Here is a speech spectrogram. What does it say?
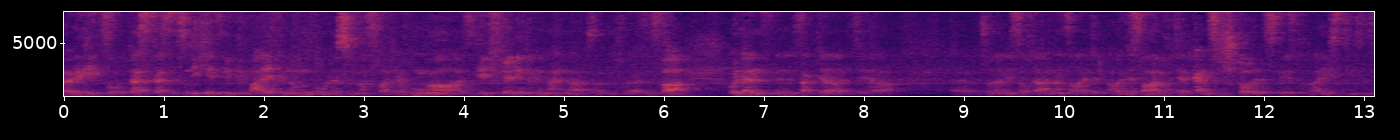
da geht so, dass, dass es nicht jetzt mit Gewalt genommen wurde, sondern es war der Hunger, also es geht völlig miteinander. Also, also es war, und dann, dann sagt der, der äh, Journalist auf der anderen Seite, aber das war doch der ganze Stolz Österreichs, dieses,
